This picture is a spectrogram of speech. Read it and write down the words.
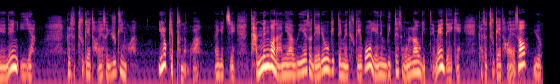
얘는 2야. 그래서 두 개 더해서 6인 거야. 이렇게 푸는 거야. 알겠지? 닿는 건 아니야. 위에서 내려오기 때문에 두 개고 얘는 밑에서 올라오기 때문에 네 개. 그래서 두 개 더해서 6.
